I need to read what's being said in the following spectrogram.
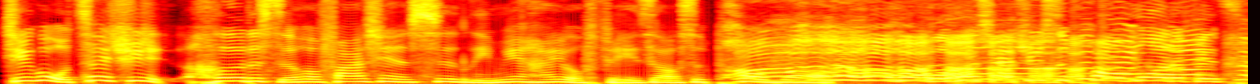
结果我再去喝的时候，发现是里面还有肥皂，是泡沫。我喝下去是泡沫的肥 皂。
